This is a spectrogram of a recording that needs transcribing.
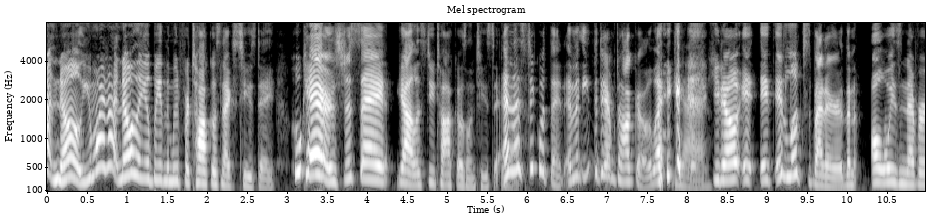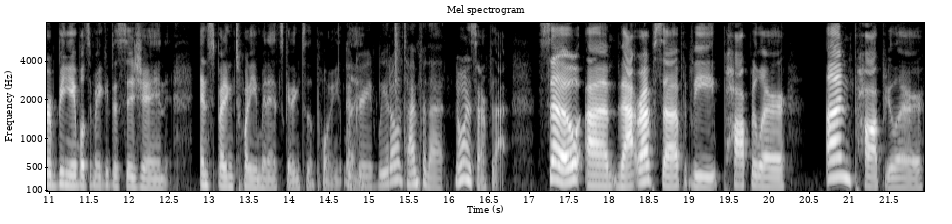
not know. You might not know that you'll be in the mood for tacos next Tuesday. Who cares? Just say, yeah, let's do tacos on Tuesday. And then stick with it. And then eat the damn taco. Like Yeah. you know, it, it it looks better than always never being able to make a decision and spending 20 minutes getting to the point. Like, Agreed. We don't have time for that. No one has time for that. So um, that wraps up the popular, unpopular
